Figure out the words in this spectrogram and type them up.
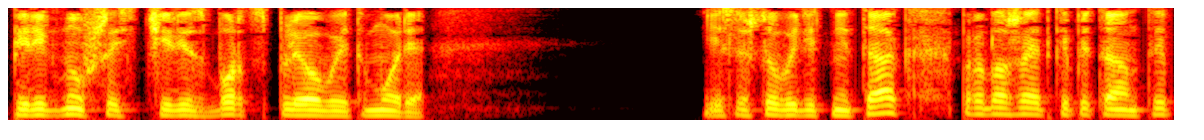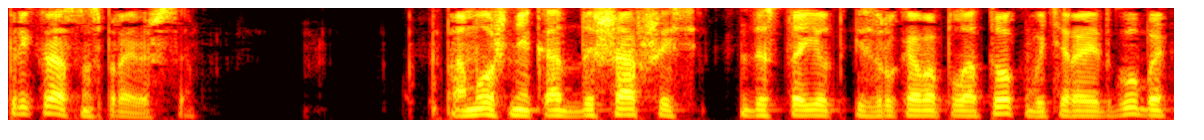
Перегнувшись через борт, сплевывает в море. «Если что выйдет не так, — продолжает капитан, — ты прекрасно справишься». Помощник, отдышавшись, достает из рукава платок, вытирает губы.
